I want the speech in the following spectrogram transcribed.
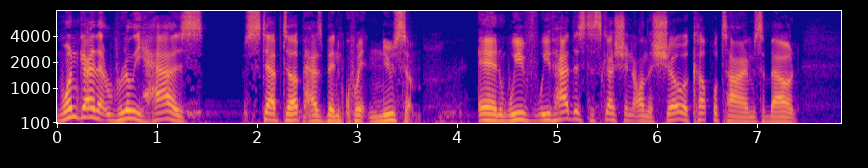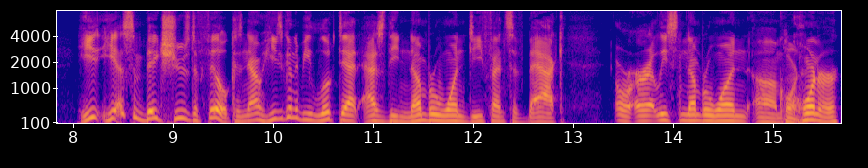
One guy that really has stepped up has been Quinton Newsome, and we've we've had this discussion on the show a couple times about he he has some big shoes to fill because now he's going to be looked at as the number one defensive back, or or at least number one um, Corner. corner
